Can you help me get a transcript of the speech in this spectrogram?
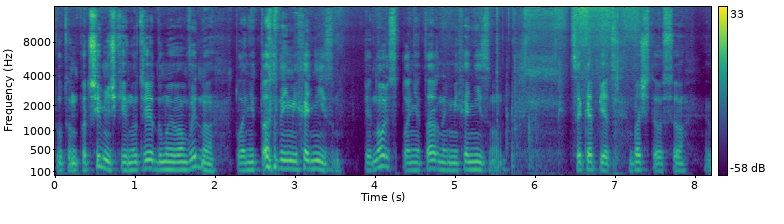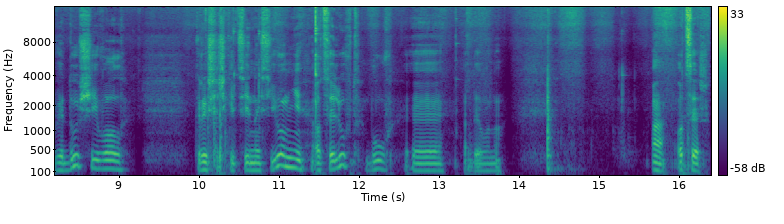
Тут он подшипнички, і внутрі, я думаю, вам видно планетарний механізм. Піноль з планетарним механізмом. Це капець. Бачите, ось ведущий вал. Кришечки ці несйомні. А це люфт був. Е, а де воно? А, оце ж.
